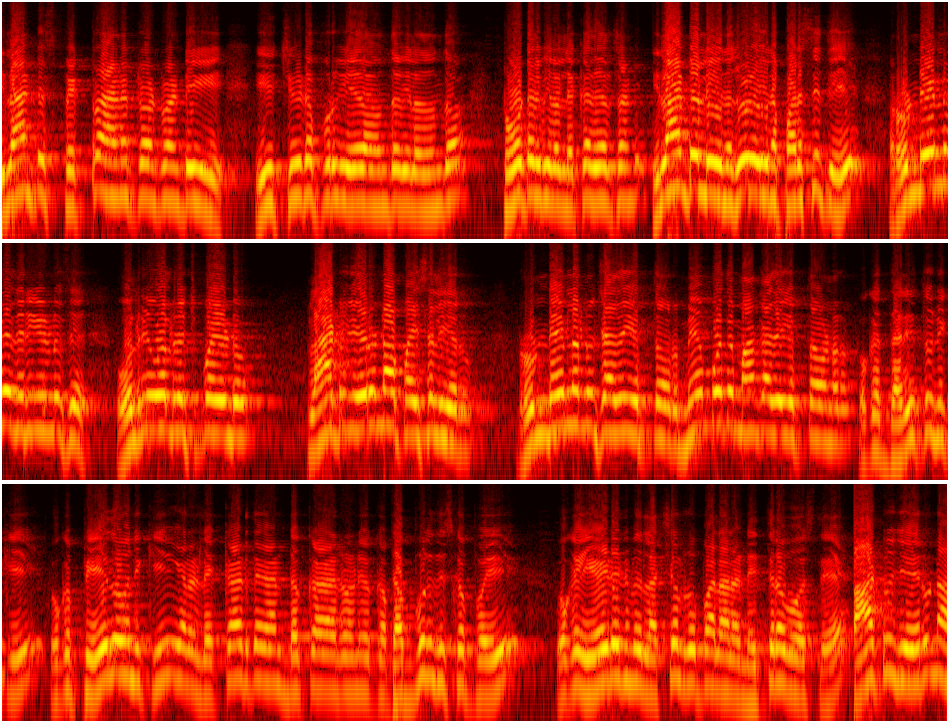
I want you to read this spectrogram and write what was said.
ఇలాంటి స్పెక్ట్రా అనేటటువంటి ఈ చీడ పురుగు ఏదో ఉందో వీళ్ళది ఉందో టోటల్ వీళ్ళ లెక్క తెలుసండి. ఇలాంటి ఈయన చూడు ఈయన పరిస్థితి రెండేళ్ళుగా తిరిగిండు ఒలరి వాళ్ళు రెచ్చిపోయిండు. ప్లాట్ చేయరు నా పైసలు చేయరు రెండేళ్ళ నుంచి అదే చెప్తారు మేము పోతే మాకు అదే చెప్తా ఉన్నారు. ఒక దళితునికి ఒక పేదోనికి ఇలా లెక్కాడితే కానీ డొక్కాడని యొక్క డబ్బులు తీసుకుపోయి ఒక ఏడెనిమిది లక్షల రూపాయలు అలా నెత్తిర పోస్తే పాటు చేయరు నా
